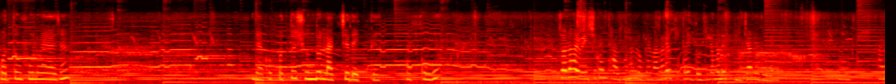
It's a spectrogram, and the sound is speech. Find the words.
কত ফুল হয়ে আছে? দেখো কত সুন্দর লাগছে দেখতে। চলো আর বেশিক্ষণ থাকব না, লোকের বাগানে কোথায় দড়িলে আমাদের যাবে ধরে আর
